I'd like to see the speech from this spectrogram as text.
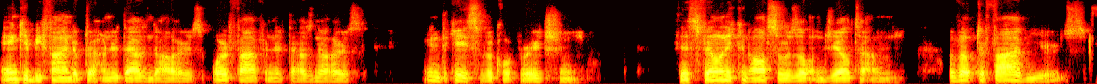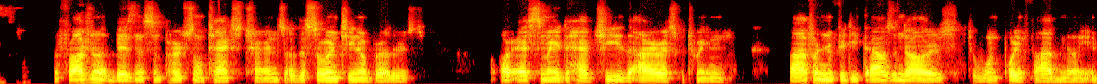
and can be fined up to $100,000 or $500,000 in the case of a corporation. This felony can also result in jail time of up to five years. The fraudulent business and personal tax returns of the Sorrentino brothers are estimated to have cheated the IRS between $550,000 to $1.5 million.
